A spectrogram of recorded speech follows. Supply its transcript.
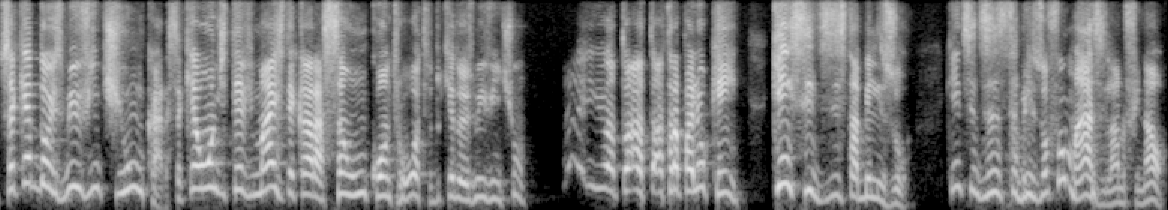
Isso aqui é 2021, cara. Isso aqui é onde teve mais declaração um contra o outro do que 2021. E atrapalhou quem? Quem se desestabilizou? Quem se desestabilizou foi o Masi lá no final,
